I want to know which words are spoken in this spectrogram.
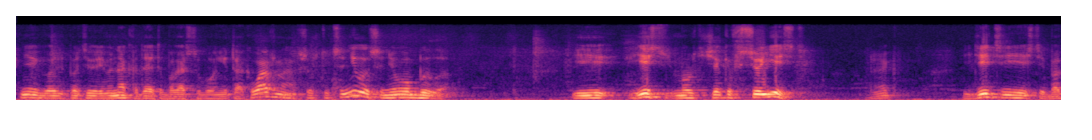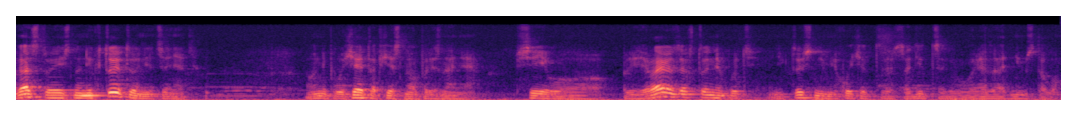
книга говорит про те времена, когда это богатство было не так важно, все, что ценилось, у него было – и есть, может, у человека все есть. Так? И дети есть, и богатство есть, но никто этого не ценит. Он не получает общественного признания. Все его презирают за что-нибудь, никто с ним не хочет садиться, грубо говоря, за одним столом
